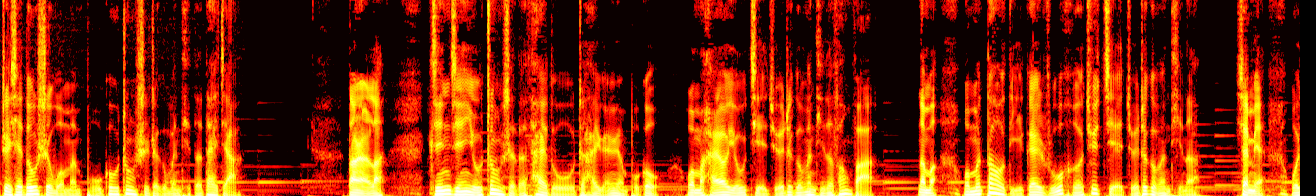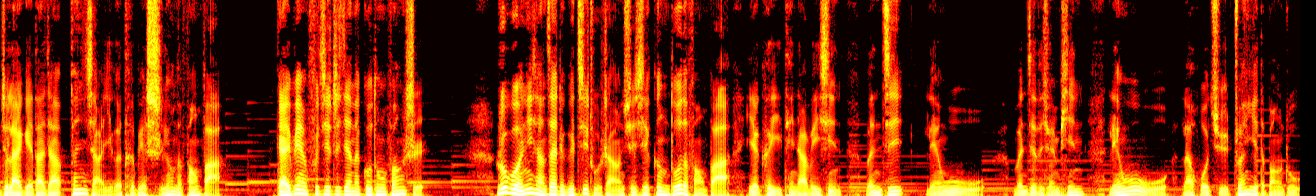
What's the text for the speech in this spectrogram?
这些都是我们不够重视这个问题的代价。当然了，仅仅有重视的态度，这还远远不够。我们还要有解决这个问题的方法。那么，我们到底该如何去解决这个问题呢？下面我就来给大家分享一个特别实用的方法，改变夫妻之间的沟通方式。如果你想在这个基础上学习更多的方法，也可以添加微信文姬零五五，文姬的全拼零五五，来获取专业的帮助。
